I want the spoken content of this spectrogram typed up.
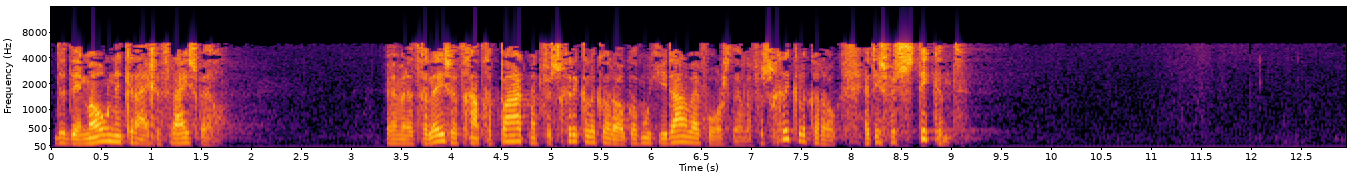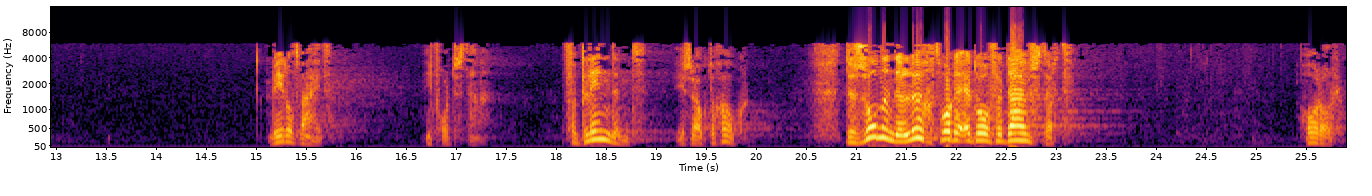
De demonen krijgen vrij spel. We hebben het gelezen, het gaat gepaard met verschrikkelijke rook. Wat moet je je daarbij voorstellen? Verschrikkelijke rook. Het is verstikkend. Wereldwijd. Niet voor te stellen. Verblindend is ook toch ook. De zon en de lucht worden erdoor verduisterd. Horror.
